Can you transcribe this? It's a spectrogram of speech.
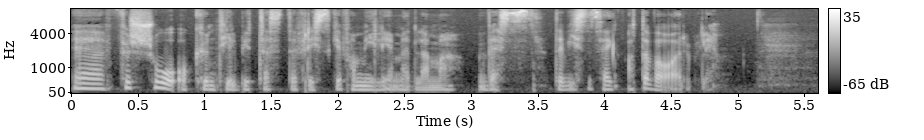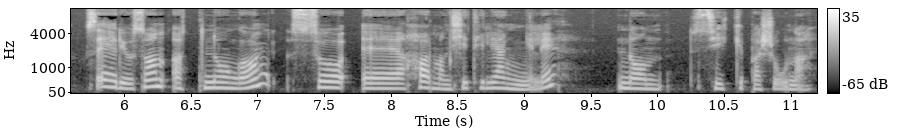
eh, for så å kunne tilby test til friske familiemedlemmer hvis det viste seg at det var arvelig. Så er det jo sånn at noen ganger så eh, har man ikke tilgjengelig noen syke personer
